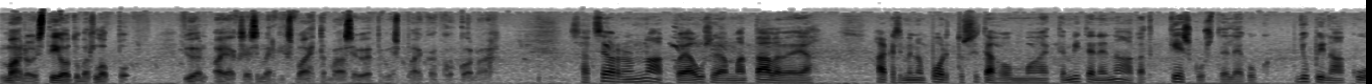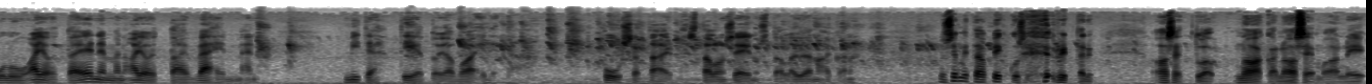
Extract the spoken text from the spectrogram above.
Mahdollisesti joutuvat loppu yön ajaksi esimerkiksi vaihtamaan se yöpymispaikan kokonaan. Sä oot seurannut naakkoja useamman talven ja aikaisemmin on pohdittu sitä hommaa, että miten ne naakat keskustelee, kun jupinaa kuuluu ajoittain enemmän, ajoittain vähemmän. Mitä tietoja vaihdetaan puussa tai tässä talon seinustalla yön aikana? No se, mitä on pikkusen yrittänyt asettua naakan asemaan, niin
